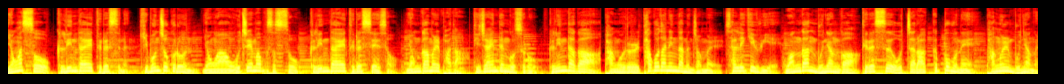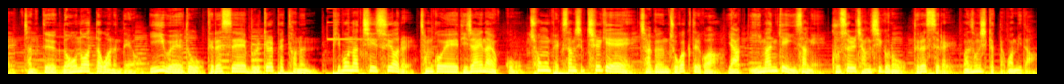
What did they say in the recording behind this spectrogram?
영화 속 글린다의 드레스는 기본적으로는 영화 오즈의 마법사 속 글린다의 드레스에서 영감을 받아 디자인된 것으로 글린다가 방울을 타고 다닌다는 점을 살리기 위해 왕관 문양과 드레스 옷자락 끝부분에 방울 문양을 잔뜩 넣어 놓았다고 하는데요. 이 외에도 드레스의 물결 패턴은 피보나치 수열을 참고해 디자인하였고 총 137개의 작은 조각들과 약 2만 개 이상의 구슬 장식으로 드레스를 완성시켰다고 합니다.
